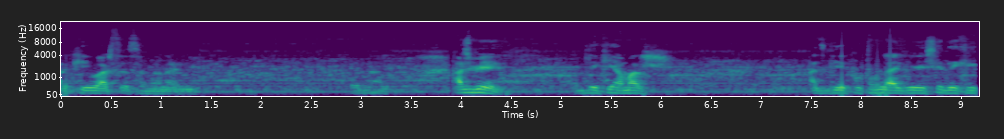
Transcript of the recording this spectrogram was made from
আর কেউ আসতেছে না আসবে। দেখি আমার আজকে প্রথম লাইভে এসে দেখি।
